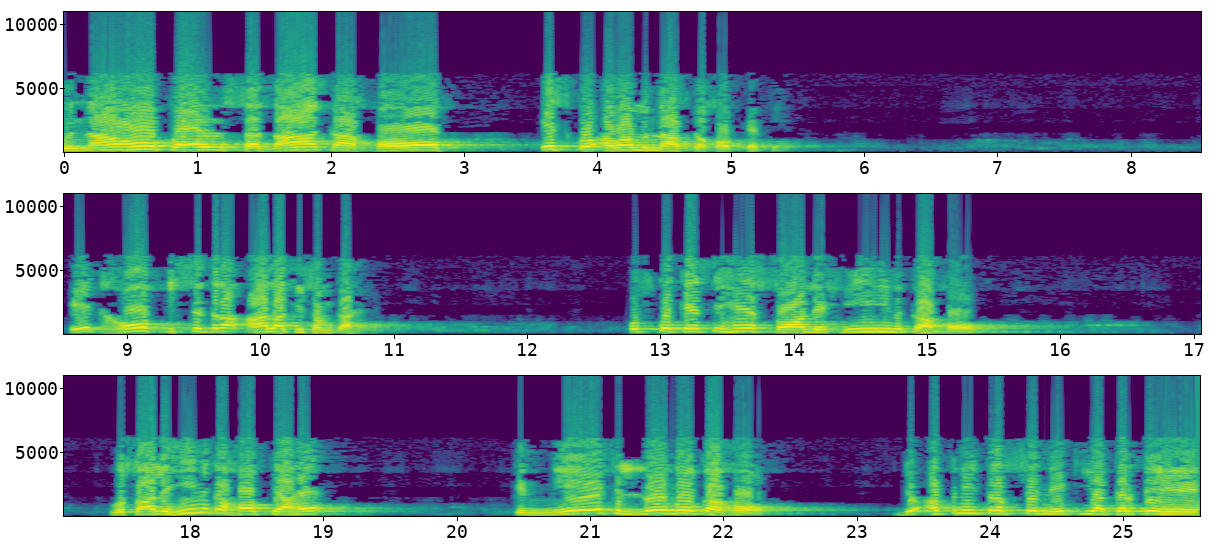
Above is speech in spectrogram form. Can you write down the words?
گناہوں پر سزا کا خوف اس کو عوام الناس کا خوف کہتے ہیں۔ ایک خوف اس سے ذرا اعلی قسم کا ہے۔ اس کو کہتے ہیں صالحین کا خوف۔ وہ صالحین کا خوف کیا ہے؟ کہ نیک لوگوں کا خوف۔ جو اپنی طرف سے نیکیاں کرتے ہیں،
